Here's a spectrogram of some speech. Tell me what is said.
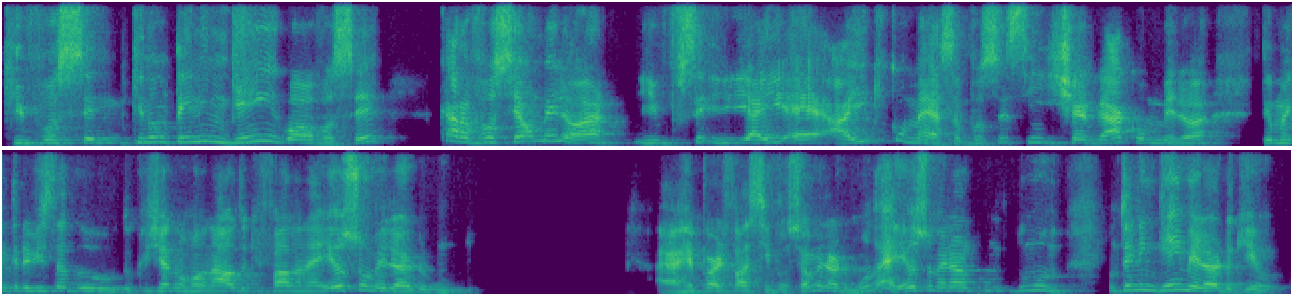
que você que não tem ninguém igual a você, cara, você é o melhor. E, você, e aí é aí que começa, você se enxergar como melhor. Tem uma entrevista do, do Cristiano Ronaldo que fala, né? Eu sou o melhor do mundo. Aí a repórter fala assim: você é o melhor do mundo? É, eu sou o melhor do mundo. Não tem ninguém melhor do que eu.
